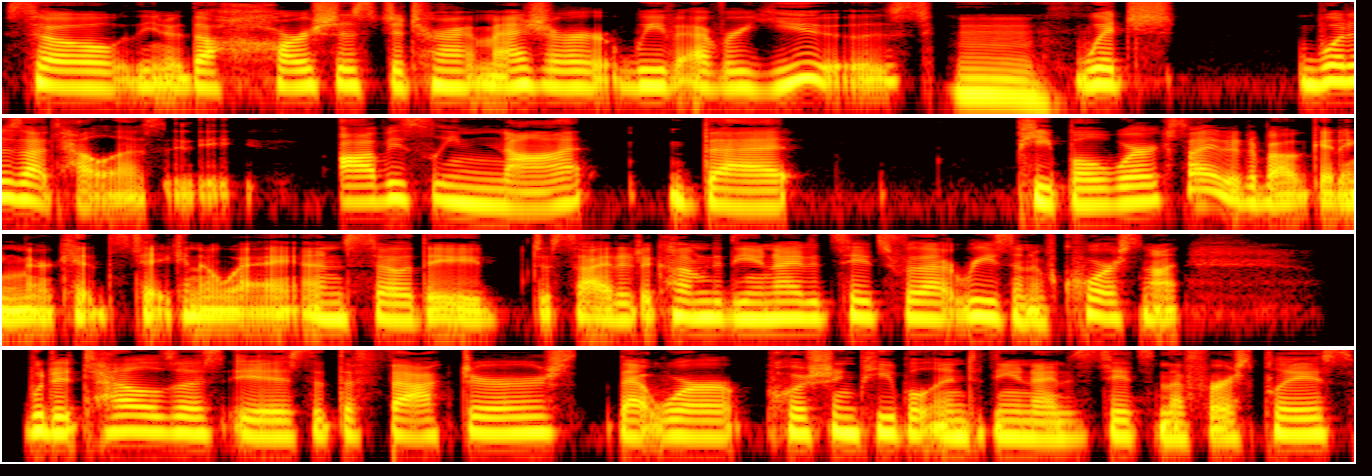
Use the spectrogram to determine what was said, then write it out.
So, you know, the harshest deterrent measure we've ever used, Mm. which, what does that tell us? Obviously, not that people were excited about getting their kids taken away. And so they decided to come to the United States for that reason. Of course not. What it tells us is that the factors that were pushing people into the United States in the first place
